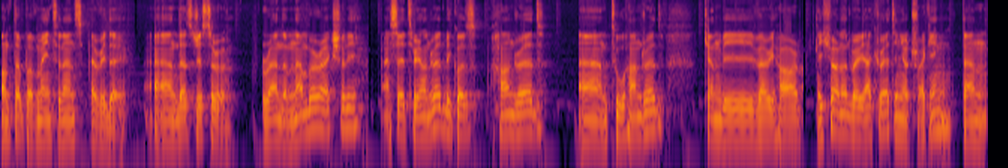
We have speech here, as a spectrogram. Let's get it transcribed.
on top of maintenance every day. And that's just a random number actually. I said 300 because 100 and 200 can be very hard. If you are not very accurate in your tracking, then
